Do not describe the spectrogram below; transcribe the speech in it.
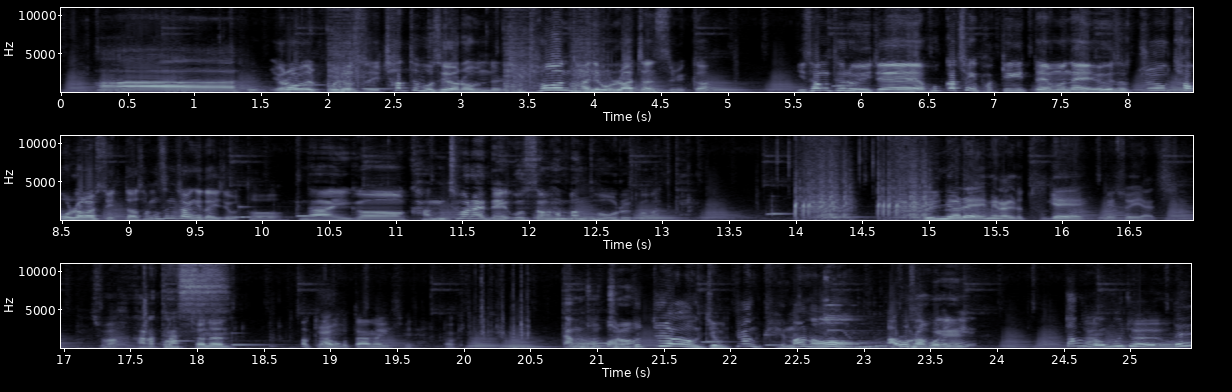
아, 여러분들 보셨어요? 이 차트 보세요, 여러분들. 지금 천원 단위로 올라왔지 않습니까? 이 상태로 이제 호가창이 바뀌기 때문에 여기서 쭉 타고 올라갈 수 있다. 상승장이다 이제부터. 나 이거 강철의 내구성 한 번 더 오를 것 같아 불멸의 에메랄드 두 개 매수해야지. 좋아 어, 갈아탔어 저는 오케이. 아무것도 안 하겠습니다. 오케이. 땅 어, 좋죠 뚜뚜 형 지금 땅 개 많아. 바로. 사버리기. 땅 아, 너무 맞아요. 좋은데?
